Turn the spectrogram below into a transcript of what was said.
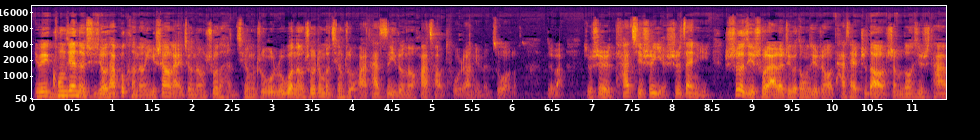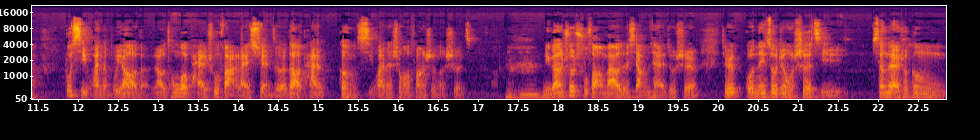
因为空间的需求，他不可能一上来就能说得很清楚。如果能说这么清楚的话，他自己都能画草图让你们做了，对吧？就是他其实也是在你设计出来了这个东西之后，他才知道什么东西是他不喜欢的、不要的，然后通过排除法来选择到他更喜欢的生活方式和设计。嗯哼，你刚刚说厨房吧，我就想起来，就是其实国内做这种设计。相对来说更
